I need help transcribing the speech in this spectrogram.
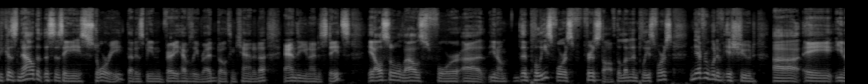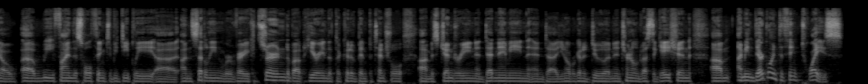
because now that this is a story that has been very heavily read both in Canada and the United States, it also allows for uh, you know the police force. First off, the London police force never would have issued uh, a you know uh, we find this whole thing to be deeply uh, unsettling. We're very concerned about hearing that there could have been potential uh, misgendering and dead naming, and uh, you know we're going to do an internal investigation. Um, I mean, they're going to think twice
